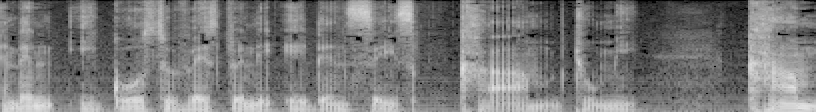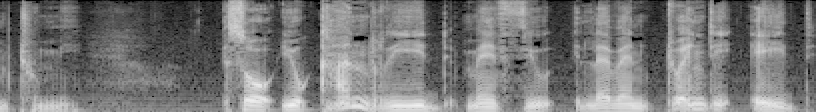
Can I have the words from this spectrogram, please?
And then he goes to verse 28 and says, Come to me, come to me. So you can't read Matthew 11, 28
